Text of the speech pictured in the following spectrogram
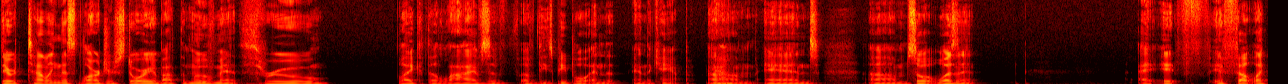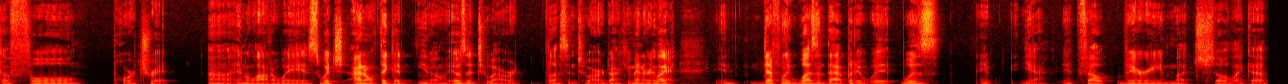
they were telling this larger story about the movement through like the lives of of these people and the and the camp. Yeah. Um, and um, so it wasn't. It it felt like a full portrait uh, in a lot of ways, which I don't think a you know it was a two hour less than two hour documentary. Right. Like it definitely wasn't that, but it it was it yeah it felt very much so like a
